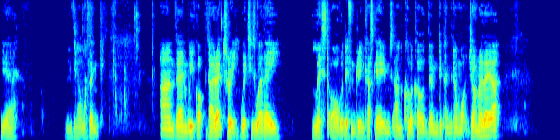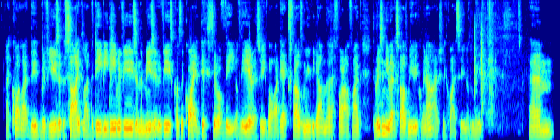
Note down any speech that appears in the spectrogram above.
Yeah, moving on, I think. And then we've got the directory, which is where they list all the different Dreamcast games and colour code them depending on what genre they are. I quite like the reviews at the side, like the DVD reviews and the music reviews, because they're quite indicative of the of the era. So you've got like the X Files movie down there, four out of five. There is a new X Files movie coming out actually quite soon, I believe. Um,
